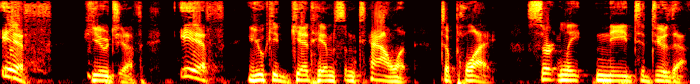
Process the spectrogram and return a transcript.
If, huge if, if you could get him some talent to play. Certainly need to do that.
